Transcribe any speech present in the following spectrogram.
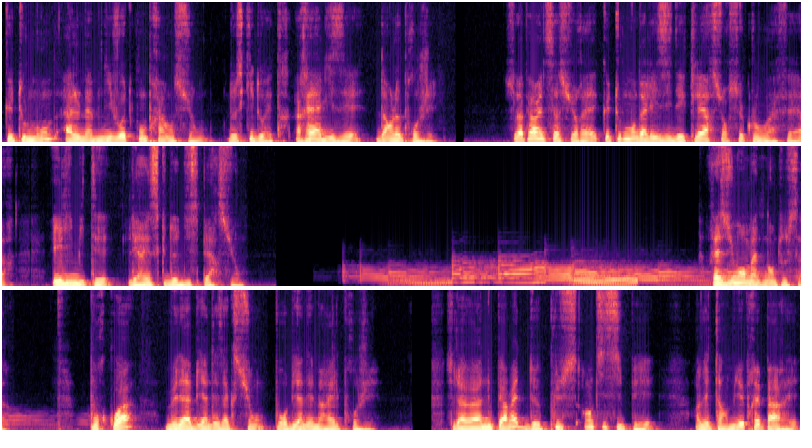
que tout le monde a le même niveau de compréhension de ce qui doit être réalisé dans le projet. Cela permet de s'assurer que tout le monde a les idées claires sur ce que l'on va faire et limiter les risques de dispersion. Résumons maintenant tout ça. Pourquoi mener à bien des actions pour bien démarrer le projet Cela va nous permettre de plus anticiper en étant mieux préparé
